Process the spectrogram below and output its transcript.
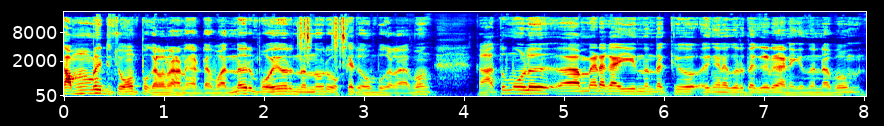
കംപ്ലീറ്റ് ചുവപ്പ് കളറാണ് കേട്ടോ. വന്നവരും പോയവരും നിന്നവരും ഒക്കെ ചുവപ്പ് കളർ അപ്പം കാത്തുമോൾ അമ്മയുടെ കയ്യിൽ നിന്ന് എന്തൊക്കെയോ ഇങ്ങനെ കുരുത്തക്കേട് കാണിക്കുന്നുണ്ട്. അപ്പം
